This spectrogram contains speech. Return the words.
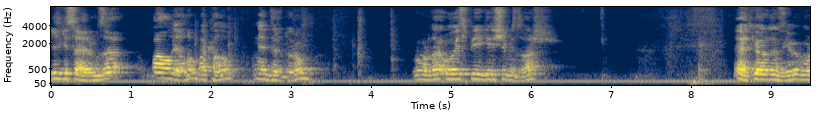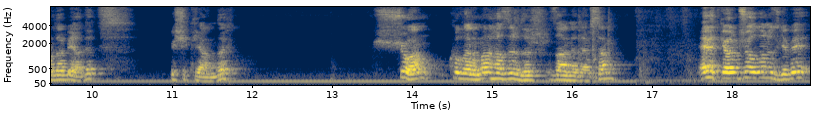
bilgisayarımıza bağlayalım bakalım nedir durum. Burada USB girişimiz var. Evet gördüğünüz gibi burada bir adet ışık yandı. Şu an kullanıma hazırdır zannedersem. Evet görmüş olduğunuz gibi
